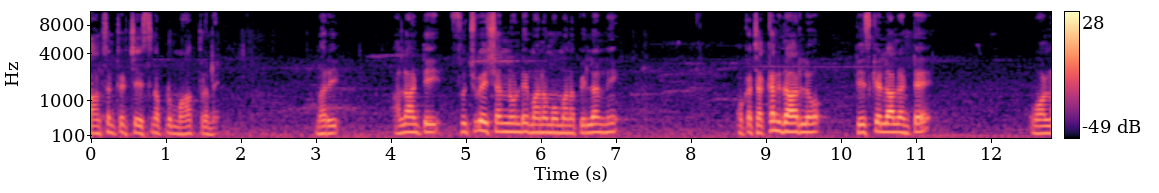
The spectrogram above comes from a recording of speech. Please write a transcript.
కాన్సన్ట్రేట్ చేసినప్పుడు మాత్రమే. మరి అలాంటి సిచ్యువేషన్ నుండి మనము మన పిల్లల్ని ఒక చక్కని దారిలో తీసుకెళ్ళాలంటే వాళ్ళ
